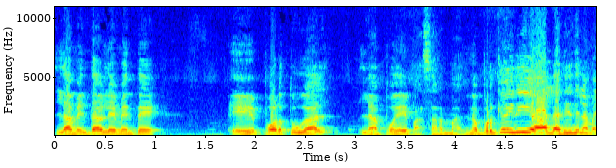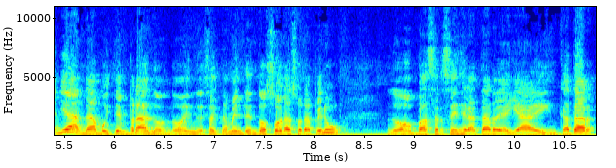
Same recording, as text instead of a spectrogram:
lamentablemente eh, Portugal la puede pasar mal, ¿no? Porque hoy día a las 10 de la mañana, muy temprano, ¿no? En, exactamente en dos horas hora Perú, ¿no? Va a ser 6 de la tarde allá en Qatar.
